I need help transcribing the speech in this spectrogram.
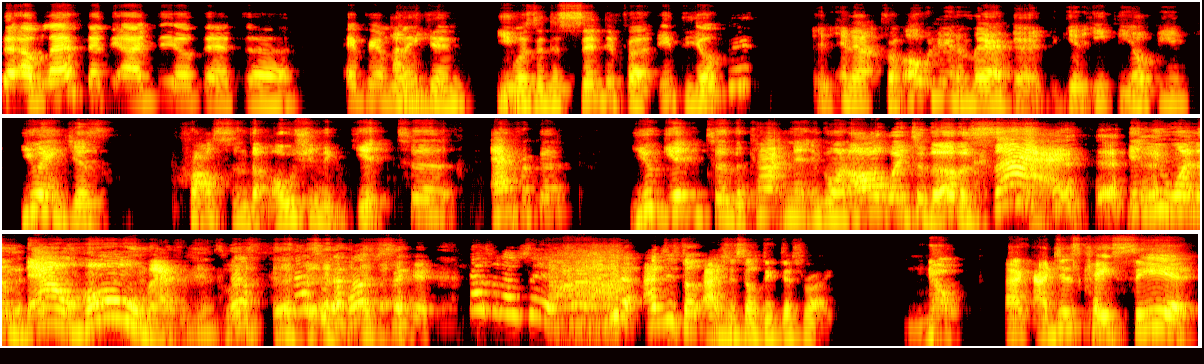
that I'm laughing at the idea that uh, Abraham I mean, Lincoln You- was a descendant from Ethiopia. And, and uh, from over here in America to get Ethiopian, you ain't just crossing the ocean to get to Africa. You getting to the continent and going all the way to the other side. Getting you one of them down home Africans. What- That's what I'm saying. That's what I'm saying. You know, I just don't. I just don't think that's right. No. I, I just can't see it.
